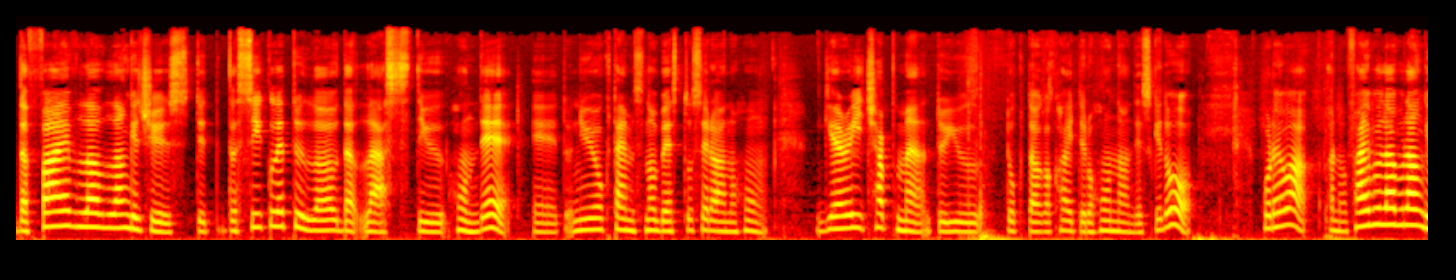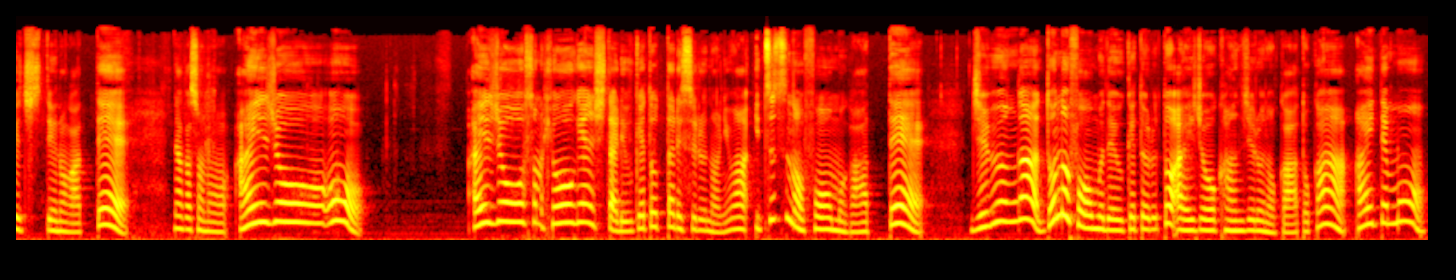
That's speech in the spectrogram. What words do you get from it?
The Five Love Languages The Secret to Love That Lasts っていう本で、えー、とニューヨーク・タイムズのベストセラーの本ギャリー・チャップマンというドクターが書いてる本なんですけどこれはあの5 Love Languages っていうのがあってなんかその愛情を愛情をその表現したり受け取ったりするのには5つのフォームがあって自分がどのフォームで受け取ると愛情を感じるのかとか相手も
